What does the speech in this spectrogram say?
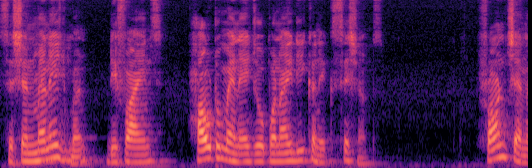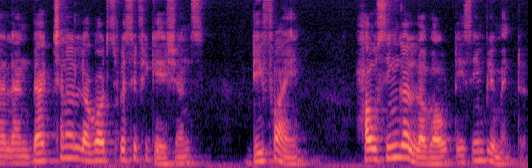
Session management defines how to manage OpenID Connect sessions. Front channel and back channel logout specifications define how single logout is implemented.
